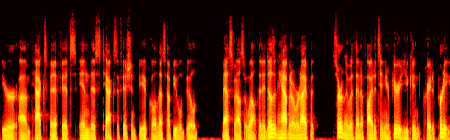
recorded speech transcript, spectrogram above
your um, tax benefits in this tax efficient vehicle, and that's how people build mass amounts of wealth. And it doesn't happen overnight, but certainly within a five to 10 year period, you can create a pretty,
